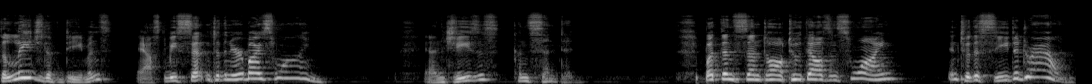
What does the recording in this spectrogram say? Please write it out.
The legion of demons asked to be sent into the nearby swine. And Jesus consented. But then sent all 2,000 swine into the sea to drown.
